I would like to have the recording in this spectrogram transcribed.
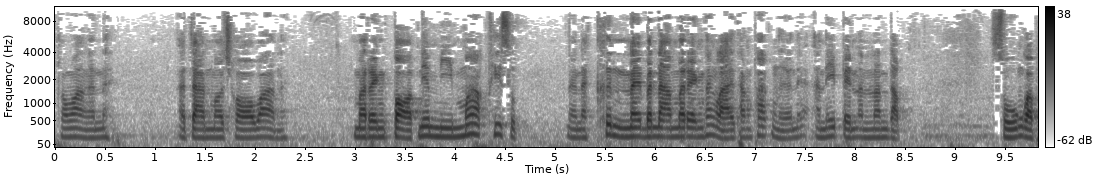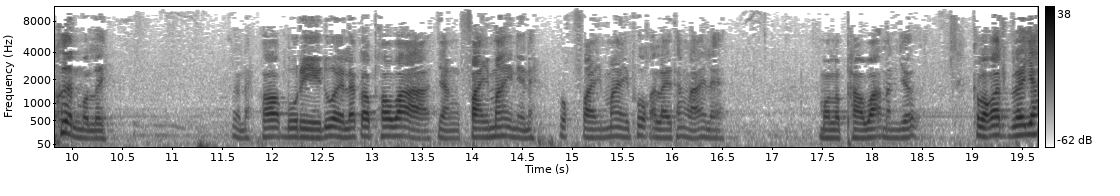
เขาว่างั้นนะอาจารย์มอชอว่านะมะเร็งปอดเนี่ยมีมากที่สุดนะนะขึ้นในบรรดามะเร็งทั้งหลายทางภาคเหนือเนี่ยอันนี้เป็นอันดับสูงกว่าเพื่อนหมดเลย นะเพราะบุหรีด้วยแล้วก็เพราะว่าอย่างไฟไหม้เนี่ยนะพวกไฟไหม้พวกอะไรทั้งหลายแหละมลภาวะมันเยอะเขาบอกว่าระยะ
